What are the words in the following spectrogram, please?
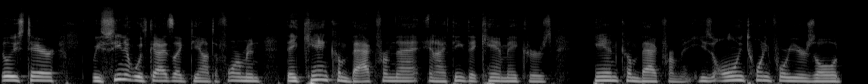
Achilles tear. We've seen it with guys like D'Onta Foreman. They can come back from that, and I think that Cam Akers can come back from it. He's only 24 years old.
